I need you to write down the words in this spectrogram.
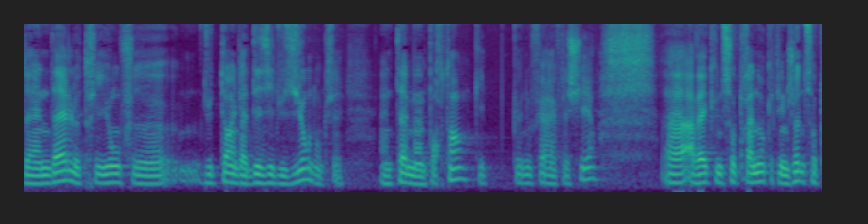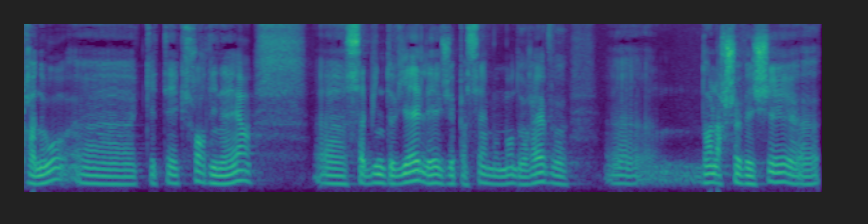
de Handel, le triomphe du temps et de la désillusion. Donc c'est un thème important qui peut nous faire réfléchir, avec une soprano qui était une jeune soprano, qui était extraordinaire. Euh, Sabine de Vielle et j'ai passé un moment de rêve euh, dans l'archevêché euh,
